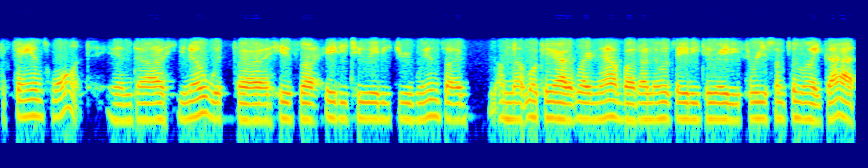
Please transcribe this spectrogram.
the fans want. And uh, you know, with uh, his uh, 82, 83 wins, I I'm not looking at it right now, but I know it's 82, 83, something like that.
